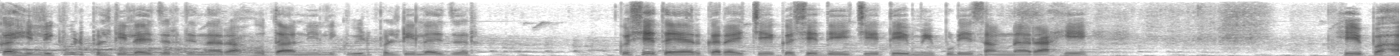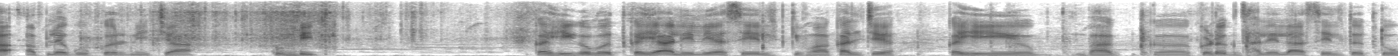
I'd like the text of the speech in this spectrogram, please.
काही लिक्विड फर्टिलायझर देणार आहोत आणि लिक्विड फर्टिलायझर कसे तयार करायचे कसे द्यायचे ते मी पुढे सांगणार आहे. हे पहा आपल्या गोकर्णीच्या कुंडीत. काही गवत काही आलेले असेल किंवा कालचे काही भाग कडक झालेला असेल तर तो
